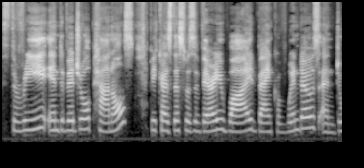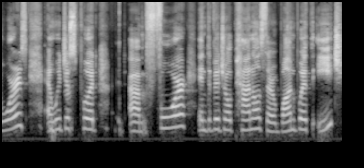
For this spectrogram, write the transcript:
three individual panels because this was a very wide bank of windows and doors, and we just put um, four individual panels. They're one width each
